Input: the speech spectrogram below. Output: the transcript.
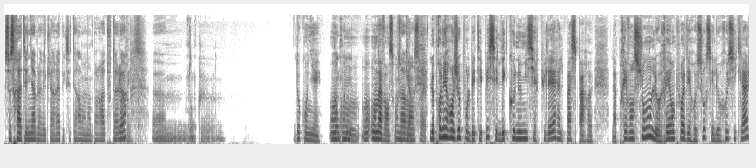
ce sera atteignable avec la REP, etc. On en parlera tout à l'heure. donc donc on y est, on, avance en tout cas. Le premier enjeu pour le BTP, c'est l'économie circulaire. Elle passe par euh, la prévention, le réemploi des ressources et le recyclage.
